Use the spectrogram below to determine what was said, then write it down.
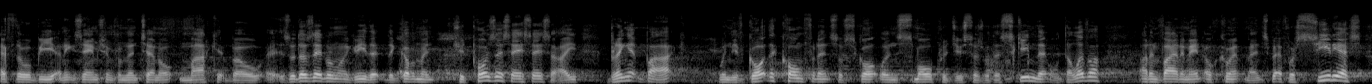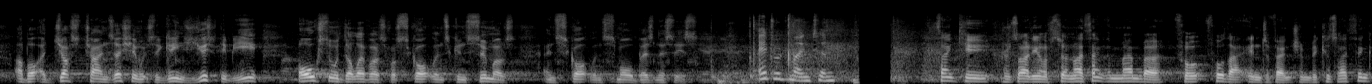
if there will be an exemption from the Internal Market Bill. Uh, so does everyone agree that the government should pause this SSI, bring it back, when they've got the confidence of Scotland's small producers with a scheme that will deliver our environmental commitments. But if we're serious about a just transition, which the Greens used to be, also delivers for Scotland's consumers and Scotland's small businesses. Edward Mountain. Thank you, Presiding Officer, and I thank the member for, for that intervention because I think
